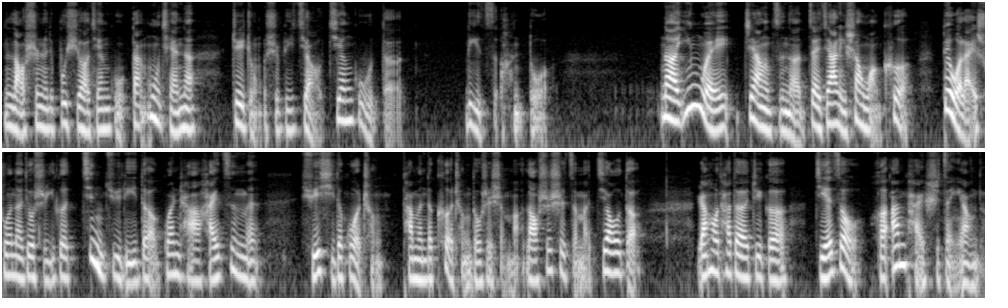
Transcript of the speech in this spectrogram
那老师呢就不需要兼顾。但目前呢，这种是比较兼顾的例子很多。那因为这样子呢，在家里上网课，对我来说呢，就是一个近距离的观察孩子们学习的过程，他们的课程都是什么，老师是怎么教的，然后他的这个节奏和安排是怎样的。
